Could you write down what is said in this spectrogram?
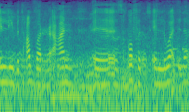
اللي بتعبر عن آه، ثقافة الوقت ده.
